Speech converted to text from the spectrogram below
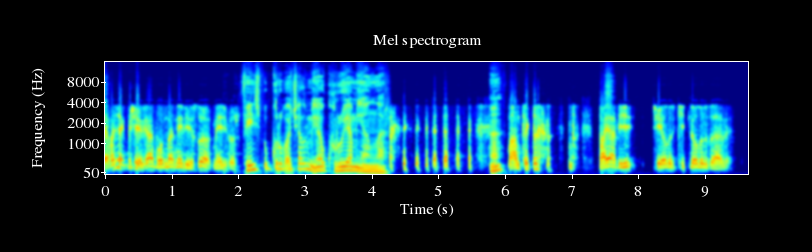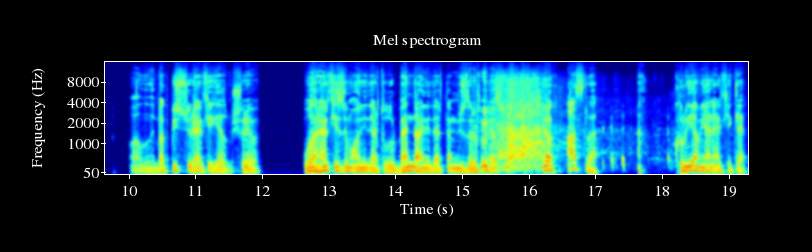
Yapacak bir şey yok abi ondan ne diyorsa o mecbur. Facebook grubu açalım mı ya kuruyamayanlar? Mantıklı. Baya bir şey olur kitle oluruz abi. Vallahi bak bir sürü erkek yazmış şuraya bak. Ulan herkes de mi aynı dert olur? Ben de aynı dertten müzdaripim yazmış. Yok asla. Kuruyamayan erkekler.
